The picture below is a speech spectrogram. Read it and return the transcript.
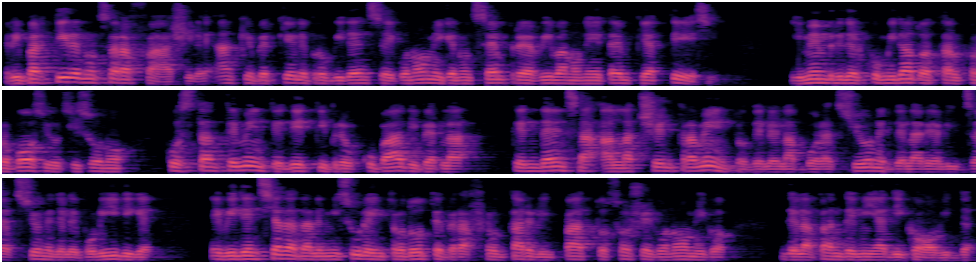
Ripartire non sarà facile, anche perché le provvidenze economiche non sempre arrivano nei tempi attesi i membri del Comitato a tal proposito si sono costantemente detti preoccupati per la tendenza all'accentramento dell'elaborazione e della realizzazione delle politiche evidenziata dalle misure introdotte per affrontare l'impatto socio-economico della pandemia di Covid.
